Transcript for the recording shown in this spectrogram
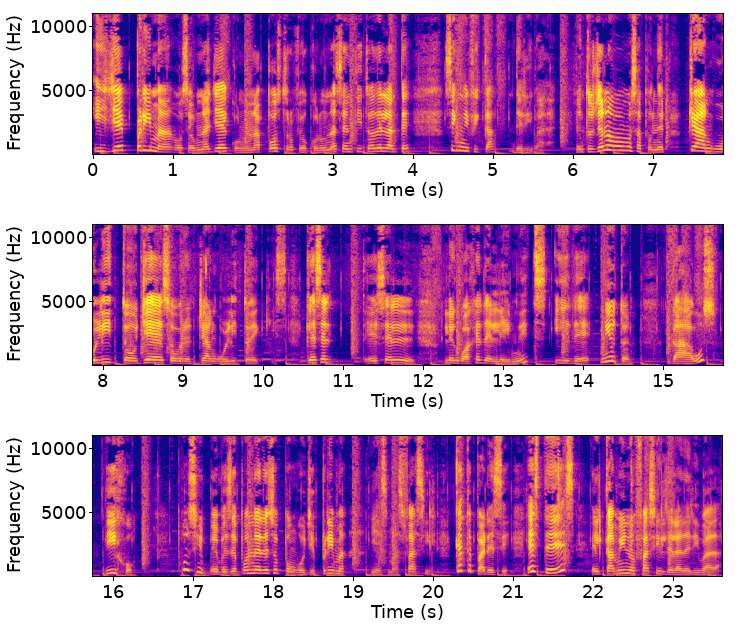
Y y', o sea, una y con un apóstrofe o con un acentito adelante, significa derivada. Entonces ya no vamos a poner triangulito y sobre triangulito x, que es el, es el lenguaje de Leibniz y de Newton. Gauss dijo, pues si en vez de poner eso pongo y' y es más fácil. ¿Qué te parece? Este es el camino fácil de la derivada.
